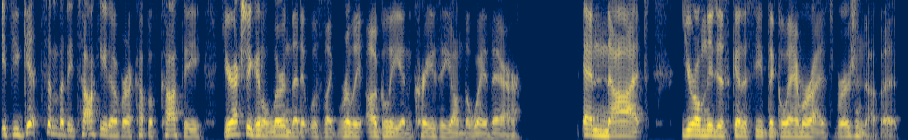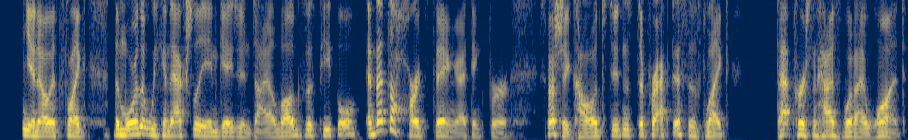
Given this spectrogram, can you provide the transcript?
if you get somebody talking over a cup of coffee you're actually going to learn that it was like really ugly and crazy on the way there and not you're only just going to see the glamorized version of it you know it's like the more that we can actually engage in dialogues with people and that's a hard thing i think for especially college students to practice is like that person has what i want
